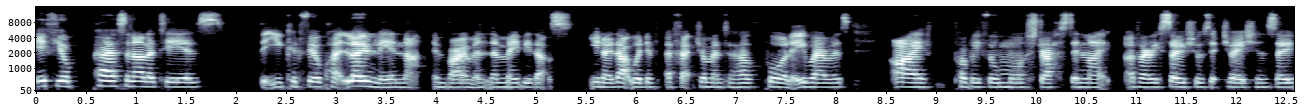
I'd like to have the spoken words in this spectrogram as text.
if your personality is that you could feel quite lonely in that environment, then maybe that's you know that would affect your mental health poorly. Whereas i probably feel more stressed in like a very social situation. So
